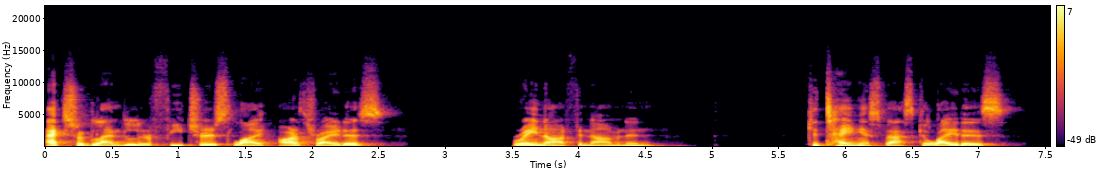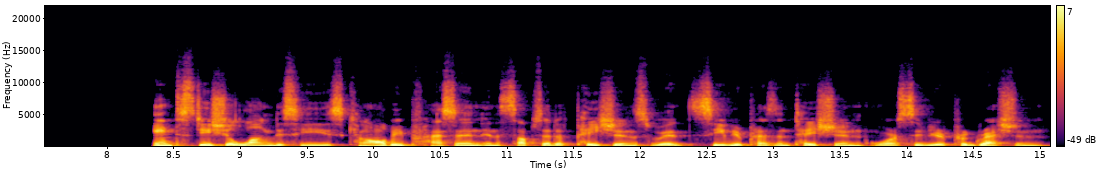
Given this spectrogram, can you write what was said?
Extraglandular features like arthritis, Raynaud phenomenon, cutaneous vasculitis, interstitial lung disease can all be present in a subset of patients with severe presentation or severe progression.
